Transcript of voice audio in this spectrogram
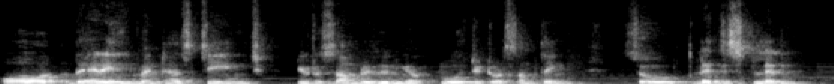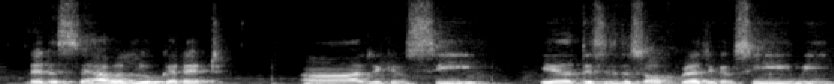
or the arrangement has changed due to some reason you have closed it or something. So let's just let let us have a look at it. Uh, as you can see here this is the software. As you can see we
